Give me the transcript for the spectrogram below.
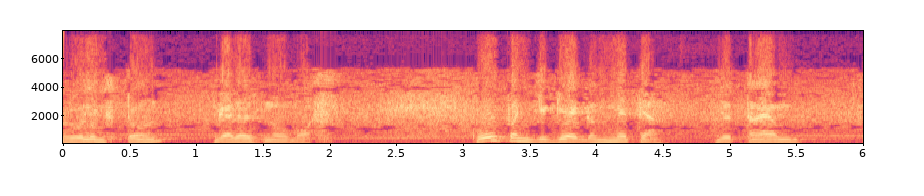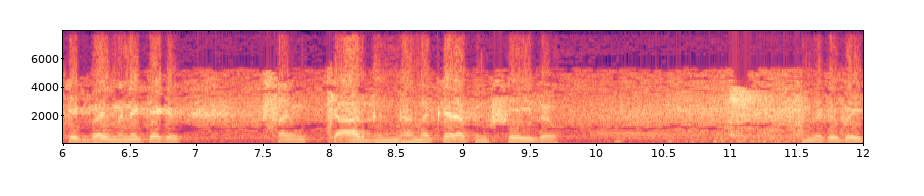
rolling stone gathers no moss કોઈ પણ જગ્યાએ ગમે ત્યાં, જો ત્યાં એક ભાઈ મને કહે કે, સાહેબ, હું ચાર ધંધા મેં કર્યા પણ ફેલ ગયો? મેં કહ્યું ભાઈ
